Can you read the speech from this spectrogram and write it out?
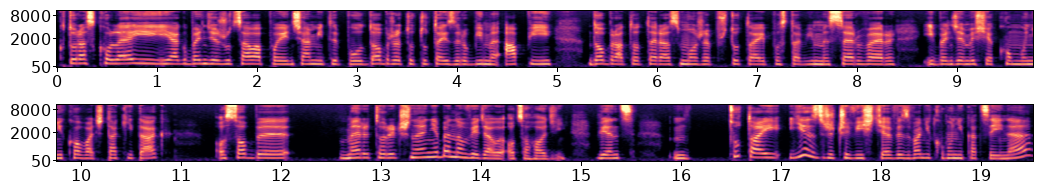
która z kolei jak będzie rzucała pojęciami typu dobrze, to tutaj zrobimy API, dobra, to teraz może tutaj postawimy serwer i będziemy się komunikować tak i tak, osoby merytoryczne nie będą wiedziały o co chodzi. Więc mm, tutaj jest rzeczywiście wyzwanie komunikacyjne,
